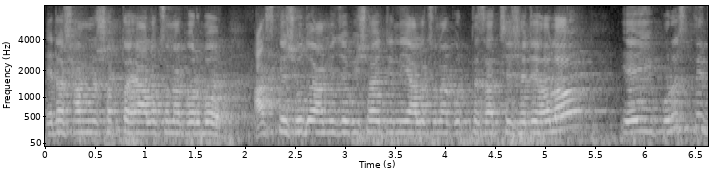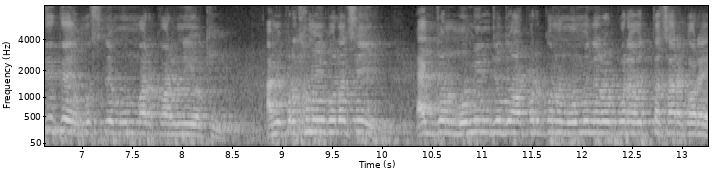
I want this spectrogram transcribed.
এটা সামনের সপ্তাহে আলোচনা করব। আজকে শুধু আমি যে বিষয়টি নিয়ে আলোচনা করতে চাচ্ছি সেটি হলো, এই পরিস্থিতিতে মুসলিম উম্মার করণীয় কি? আমি প্রথমেই বলেছি, একজন মুমিন যদি অপর কোনো মুমিনের উপরে অত্যাচার করে,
